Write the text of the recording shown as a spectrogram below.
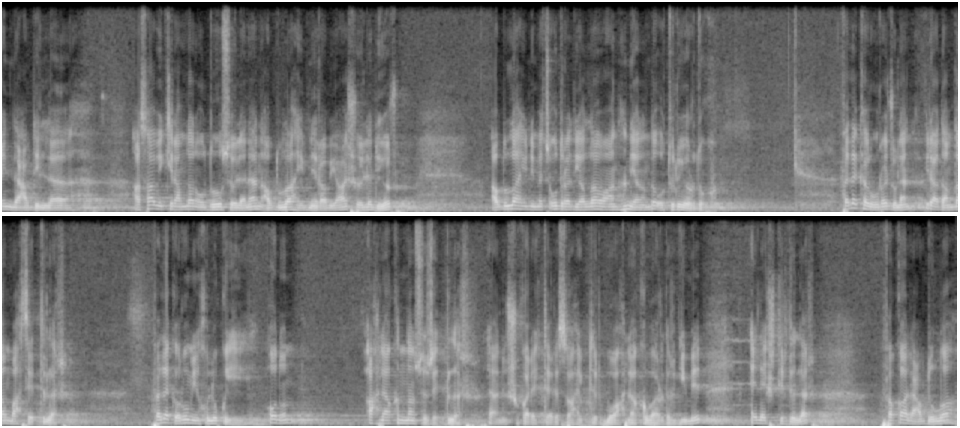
inde Abdullah Ashab-ı kiramdan olduğu söylenen Abdullah İbni Rabia şöyle diyor. Abdullah İbni Mesud radıyallahu anh'ın yanında oturuyorduk. Fezekaru raculen bir adamdan bahsettiler. Fezekaru min hulukihi onun ahlakından söz ettiler. Yani şu karaktere sahiptir, bu ahlakı vardır gibi eleştirdiler. Fekale Abdullah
